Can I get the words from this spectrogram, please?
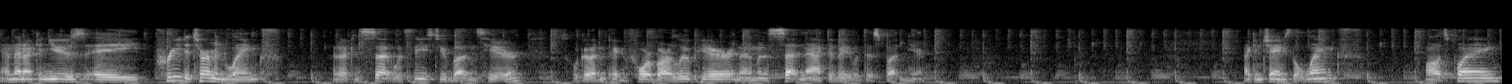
And then I can use a predetermined length that I can set with these two buttons here. So we'll go ahead and pick a four bar loop here and then I'm going to set and activate with this button here. I can change the length while it's playing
